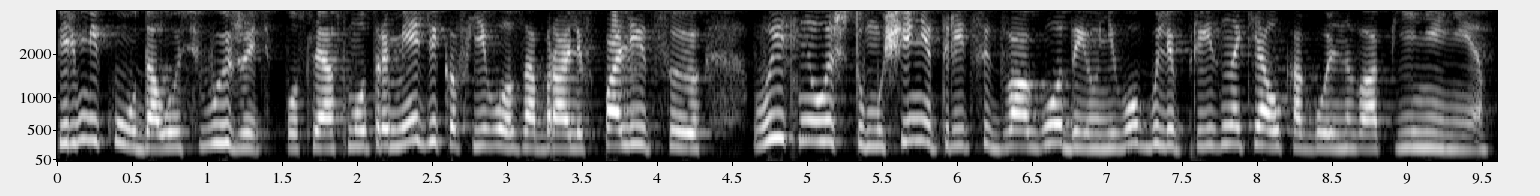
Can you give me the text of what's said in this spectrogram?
Пермику удалось выжить. После осмотра медиков его забрали в полицию. Выяснилось, что мужчине 32 года и у него были признаки алкогольного опьянения.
